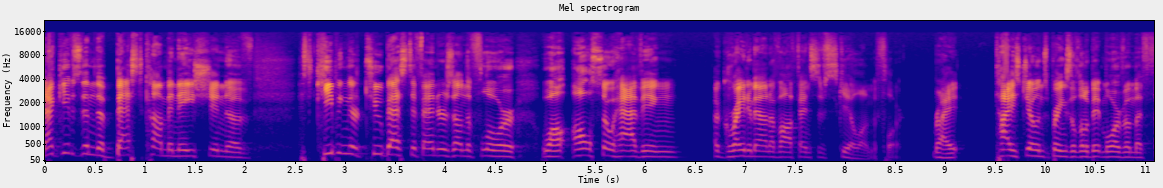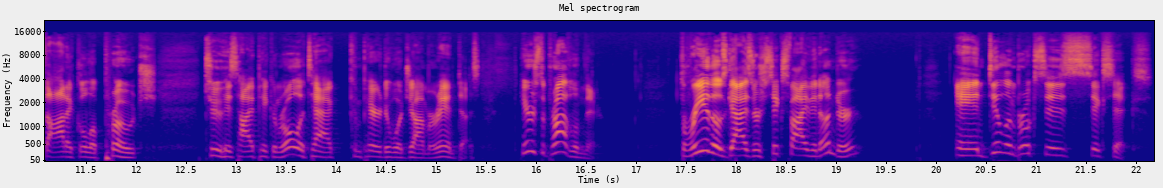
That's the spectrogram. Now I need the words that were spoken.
That gives them the best combination of keeping their two best defenders on the floor while also having a great amount of offensive skill on the floor, right? Tyus Jones brings a little bit more of a methodical approach to his high pick and roll attack compared to what Ja Morant does. Here's the problem there. Three of those guys are six five and under, and Dillon Brooks is six six.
